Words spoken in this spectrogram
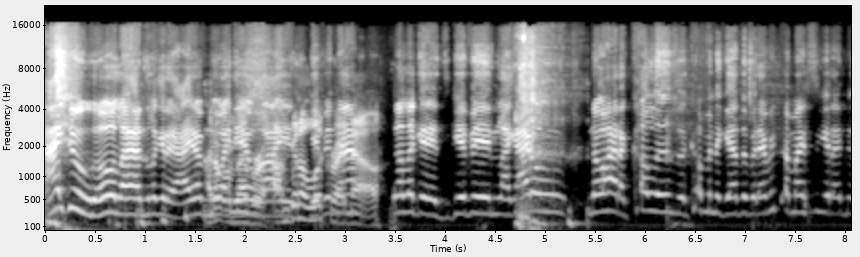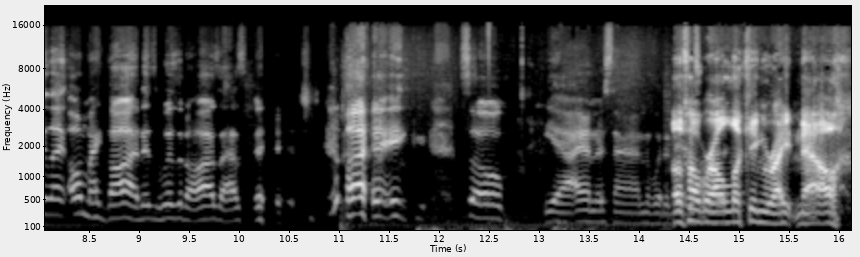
I do. Hold on, look at it. I have no don't idea remember. why. I'm gonna look right that. now. No, look at it. It's given like I don't know how the colors are coming together, but every time I see it, I'd be like, oh my god, it's Wizard of Oz ass bitch. like, so yeah, I understand what it I love is. how we're all looking right now.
